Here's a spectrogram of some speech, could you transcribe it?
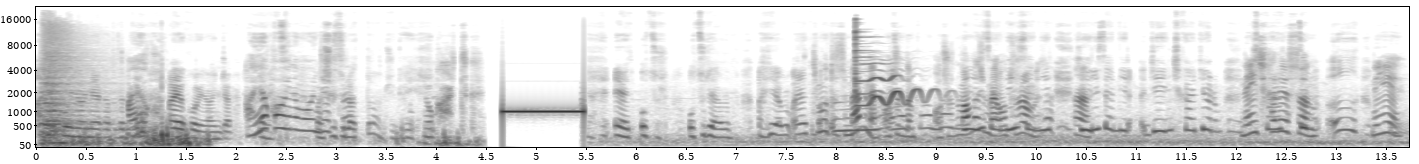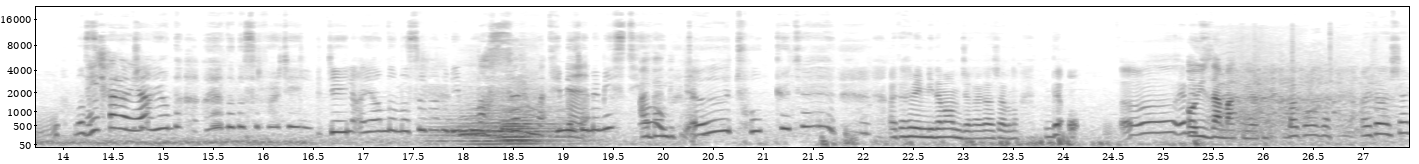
Ayak oyunu oynayarak atlatabilirim. Ayak Ayak, oyunu oynayacağım. Ayak oyunu mu Başka oynayacaksın? türlü atlamam çünkü. Yok artık. Evet otur. Otur yavrum. Ay yavrum ayak Kim otursun, ben mi? Oturdum. Oturdum ablacığım, ben otururum Ceylin lütfen. sen değil. Ceylin çıkartıyorum. Neyi çıkarıyorsun? Ah. Neyi? Nasıl? Neyi çıkarıyorsun ya? Ayağında, ayağında nasır var Ceylin. Ceylin ayağında nasır var ve benim Nasır mı? temizlememi istiyor. Ay ben bittim. Aa, çok kötü. Arkadaşlar benim midem almayacak arkadaşlar bunu. Ve o... Aa, evet. O yüzden bakmıyorum. Bak bak bak. Arkadaşlar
